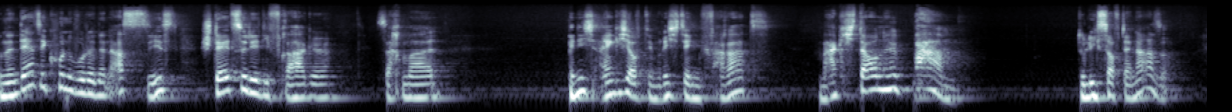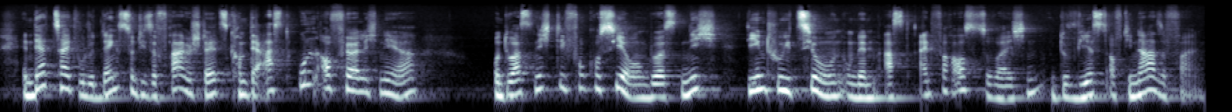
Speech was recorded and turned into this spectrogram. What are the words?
Und in der Sekunde, wo du den Ast siehst, stellst du dir die Frage, sag mal, bin ich eigentlich auf dem richtigen Fahrrad? Mag ich Downhill? Bam! Du liegst auf der Nase. In der Zeit, wo du denkst und diese Frage stellst, kommt der Ast unaufhörlich näher und du hast nicht die Fokussierung, du hast nicht die Intuition, um dem Ast einfach auszuweichen und du wirst auf die Nase fallen.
